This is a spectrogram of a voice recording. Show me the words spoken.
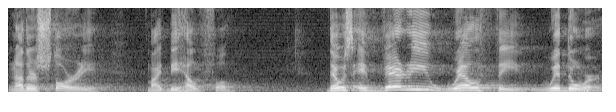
Another story might be helpful. There was a very wealthy widower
